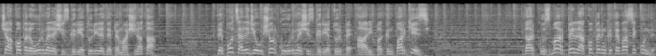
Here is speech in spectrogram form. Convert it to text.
ce acoperă urmele și zgârieturile de pe mașina ta. Te poți alege ușor cu urme și zgârieturi pe aripă când parchezi, dar cu Smart Pen le acoperi în câteva secunde.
